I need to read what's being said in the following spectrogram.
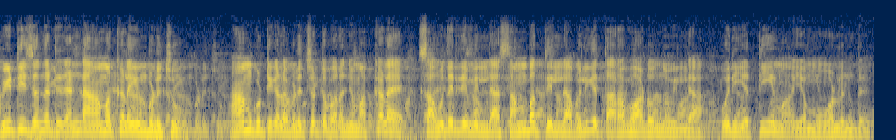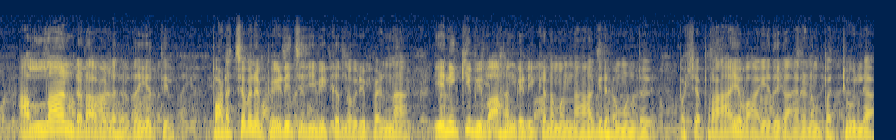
വീട്ടിൽ ചെന്നിട്ട് രണ്ട് ആമക്കളെയും വിളിച്ചു. ആൺകുട്ടികളെ വിളിച്ചിട്ട് പറഞ്ഞു മക്കളെ സൗന്ദര്യമില്ല സമ്പത്തില്ല വലിയ തറവാടൊന്നുമില്ല. ഒരു യത്തീമായ മോളുണ്ട്. അള്ളാണ്ടടാ അവളുടെ ഹൃദയത്തിൽ. പടച്ചവനെ പേടിച്ച് ജീവിക്കുന്ന ഒരു പെണ്ണ എനിക്ക് വിവാഹം കഴിക്കണമെന്ന് ആഗ്രഹമുണ്ട്. പക്ഷെ പ്രായമായത് കാരണം പറ്റൂല.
